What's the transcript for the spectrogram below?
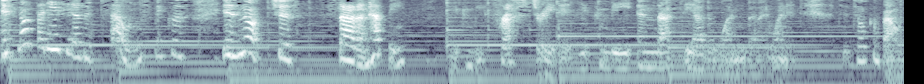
It's not that easy as it sounds because it's not just sad and happy. You can be frustrated, you can be, and that's the other one that I wanted to talk about.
